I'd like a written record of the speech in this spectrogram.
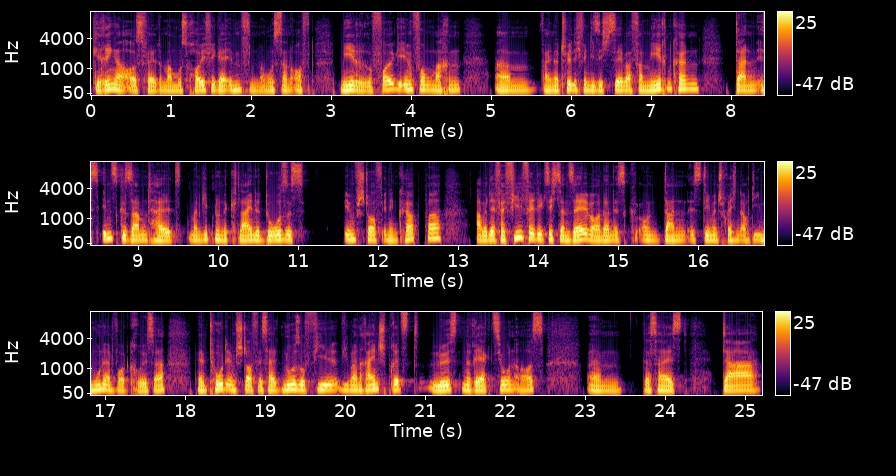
geringer ausfällt und man muss häufiger impfen. Man muss dann oft mehrere Folgeimpfungen machen, ähm, weil natürlich, wenn die sich selber vermehren können, dann ist insgesamt halt, man gibt nur eine kleine Dosis Impfstoff in den Körper aber der vervielfältigt sich dann selber und dann ist und dann ist dementsprechend auch die Immunantwort größer. Beim Totimpfstoff ist halt nur so viel, wie man reinspritzt, löst eine Reaktion aus. Ähm, das heißt, da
